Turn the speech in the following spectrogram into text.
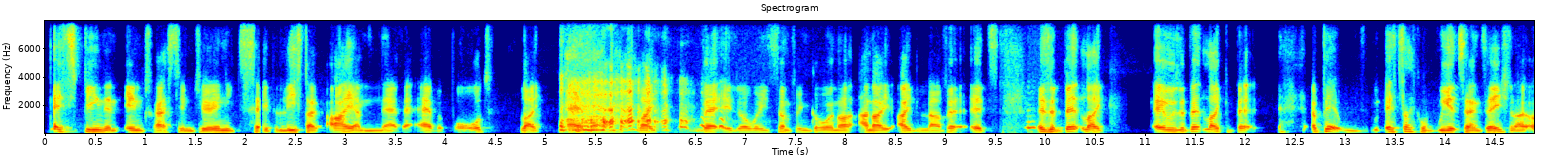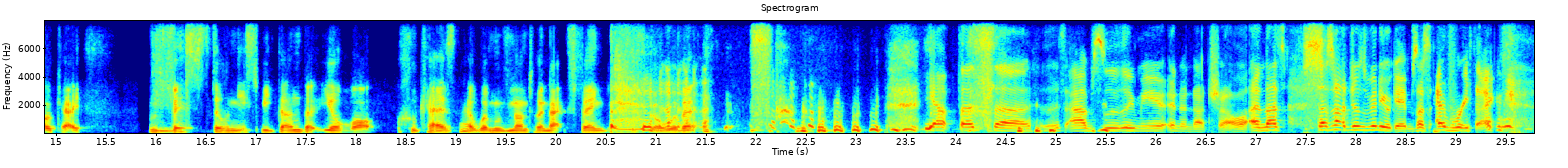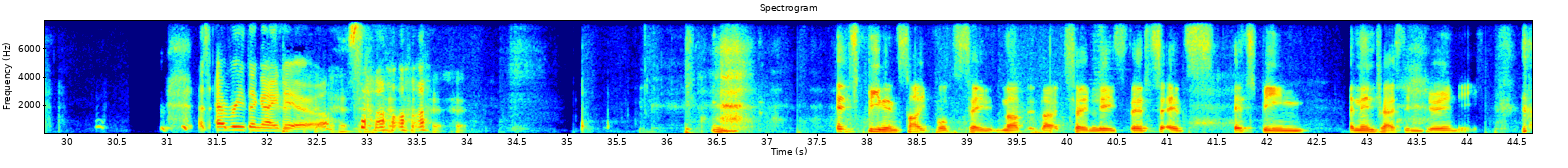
it's been an interesting journey to say the least. Like I am never ever bored. Like ever. like there is always something going on, and I I love it. It's it's a bit like it was a bit like a bit a bit. It's like a weird sensation. Like okay, this still needs to be done, but you know what? Who cares now? We're moving on to the next thing. Let's just go with it. yep, that's uh that's absolutely me in a nutshell. And that's that's not just video games, that's everything. That's everything I do. So it's been insightful to say not like to say least. It's it's it's been an interesting journey.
